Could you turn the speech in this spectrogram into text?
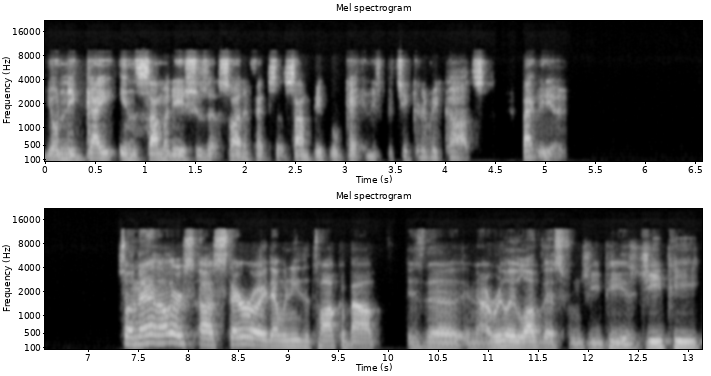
you're negating some of the issues that side effects that some people get in this particular regards. Back to you. So now another uh, steroid that we need to talk about is the, and I really love this from GP is GP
